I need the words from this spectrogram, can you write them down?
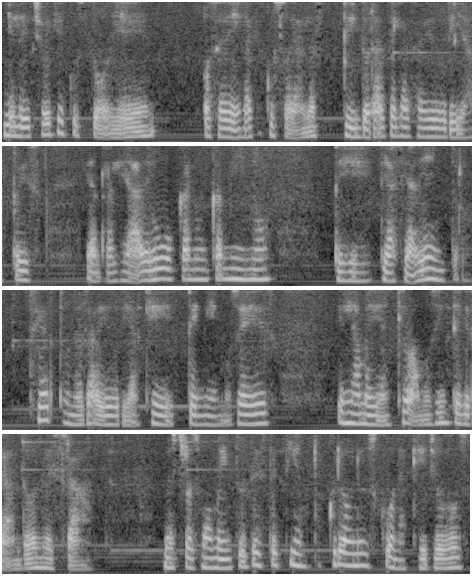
Y el hecho de que custodien, o se diga que custodian las píldoras de la sabiduría, pues en realidad evocan un camino de, hacia adentro, ¿cierto? Una sabiduría que tenemos es en la medida en que vamos integrando nuestra, nuestros momentos de este tiempo cronos con, aquellos,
